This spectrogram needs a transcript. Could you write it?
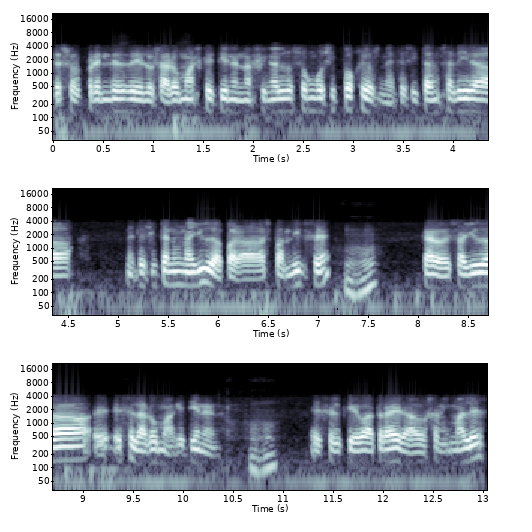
te sorprendes de los aromas que tienen. Al final los hongos hipógeos necesitan salida, necesitan una ayuda para expandirse. Claro, esa ayuda es el aroma que tienen. Es el que va a atraer a los animales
